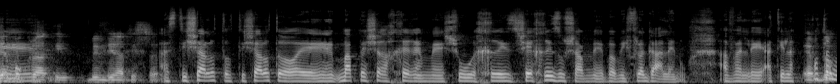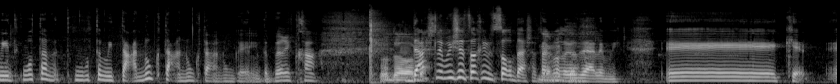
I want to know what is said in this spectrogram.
דמוקרטי במדינת ישראל. אז תשאל אותו, תשאל אותו מה פשר החרם שהוא הכריז, שהכריזו שם במפלגה עלינו. אבל עטילה, כמו תמיד, כמו, כמו תמיד, תענוג, תענוג, תענוג לדבר איתך. תודה רבה. דש למי שצריך למסור דש, אתה כבר יודע למי. כן. Uh,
